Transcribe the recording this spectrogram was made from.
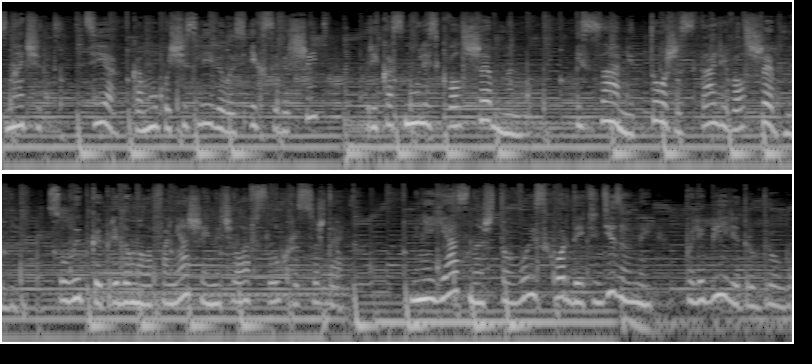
«Значит, те, кому посчастливилось их совершить, прикоснулись к волшебному, и сами тоже стали волшебными. С улыбкой придумала Фаняша и начала вслух рассуждать. Мне ясно, что вы с Хордой Тюдизовной полюбили друг друга.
